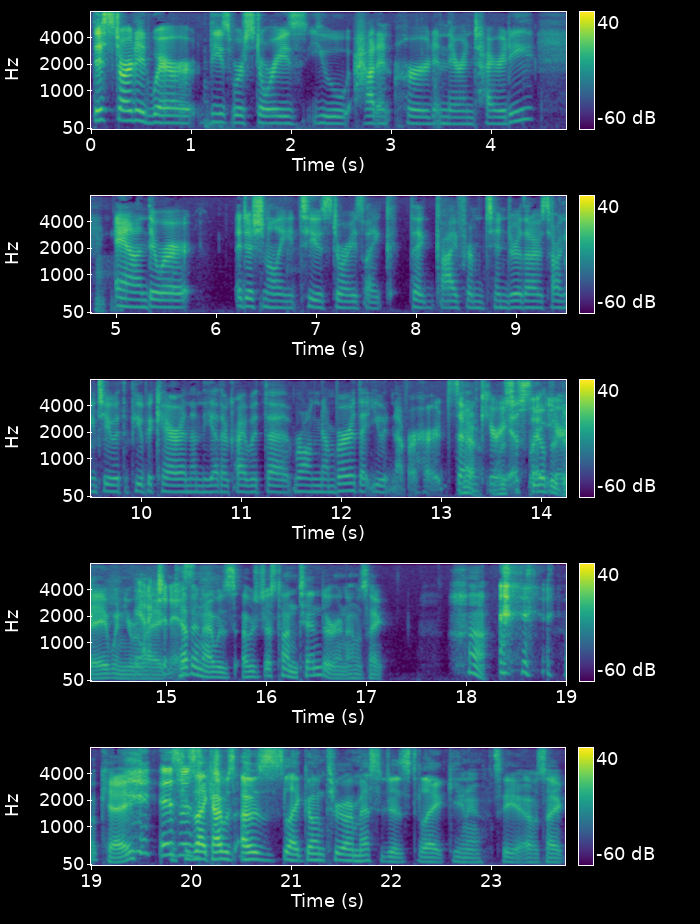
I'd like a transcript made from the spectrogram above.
this started where these were stories you hadn't heard in their entirety mm-hmm. and there were additionally two stories like the guy from Tinder that I was talking to with the pubic hair and then the other guy with the wrong number that you had never heard. So I'm curious was this the other day when you were like, is. Kevin, I was I was just on Tinder, and I was like. Huh. Okay. This she's was- like, I was, I was like going through our messages to like, you know, see. I was like,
